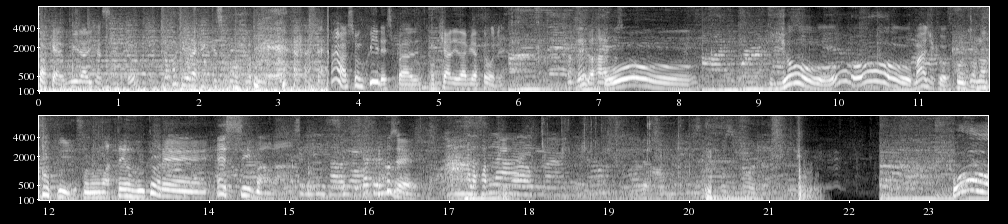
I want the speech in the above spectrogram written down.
Ok, 2017. Non farti una scontro qui. Ah, sono qui le spade. Occhiali d'aviatore. Davvero? Ah, Oh! Yo, oh, magico. Buongiorno a tutti, sono Matteo Vittore e si parla. Che cos'è? Ah, la fattina. Oh! Amore,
